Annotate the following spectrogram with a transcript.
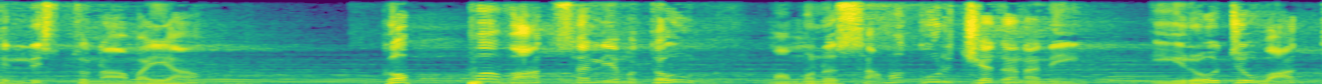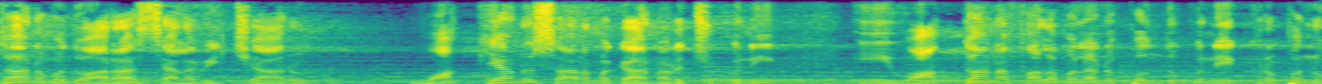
చెల్లిస్తున్నామయ్యా. గొప్ప వాత్సల్యముతో మమ్మను సమకూర్చెదనని ఈరోజు వాగ్దానము ద్వారా సెలవిచ్చారు. వాక్యానుసారముగా నడుచుకుని ఈ వాగ్దాన ఫలములను పొందుకునే కృపను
